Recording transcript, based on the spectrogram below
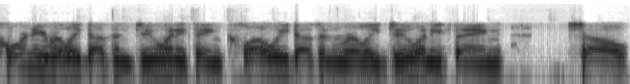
Kourtney really doesn't do anything. Khloé doesn't really do anything. So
